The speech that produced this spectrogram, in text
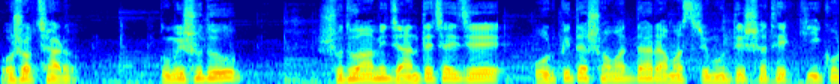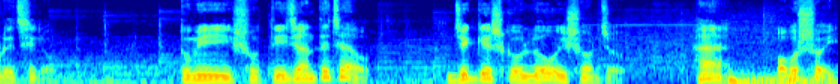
ওসব ছাড়ো, তুমি শুধু শুধু আমি জানতে চাই যে অর্পিতা সমাদ্দার আমার শ্রীমন্তীর সাথে কি করেছিল। তুমি সত্যিই জানতে চাও? জিজ্ঞেস করল ঐশ্বর্য। হ্যাঁ অবশ্যই।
